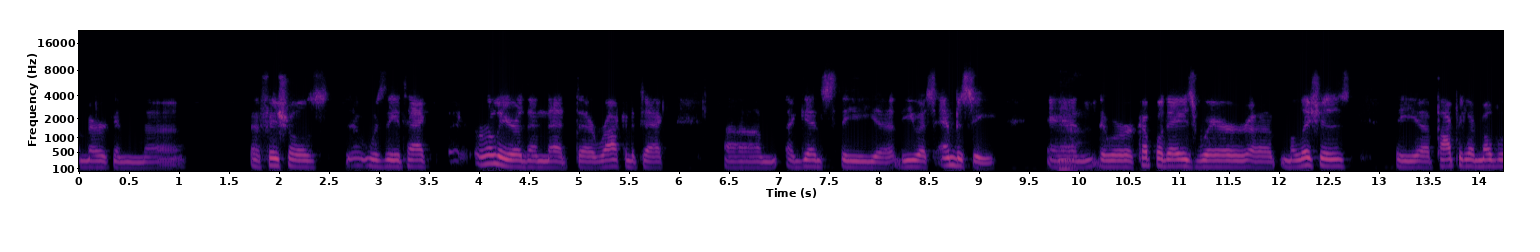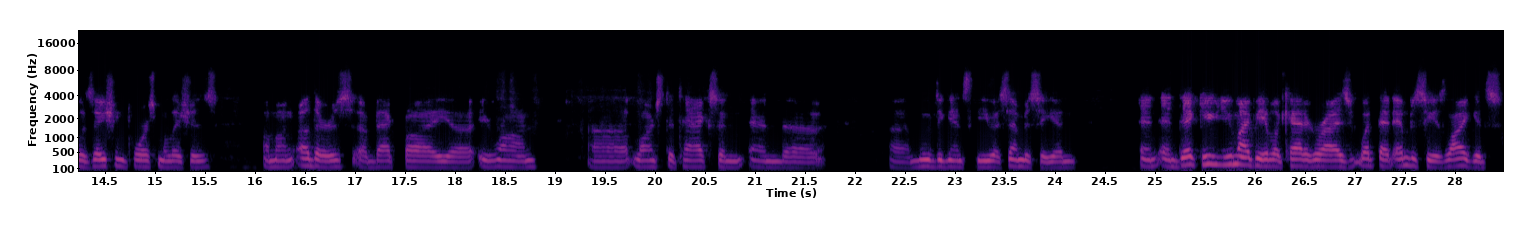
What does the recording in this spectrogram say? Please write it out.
American uh, officials. Was the attack earlier than that uh, rocket attack um, against the, uh, the US Embassy. And yeah. there were a couple of days where uh, militias, the uh, Popular Mobilization Force militias, among others, backed by Iran, uh, launched attacks and and uh, uh, moved against the U.S. embassy. And and and Dick, you you might be able to categorize what that embassy is like. It's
